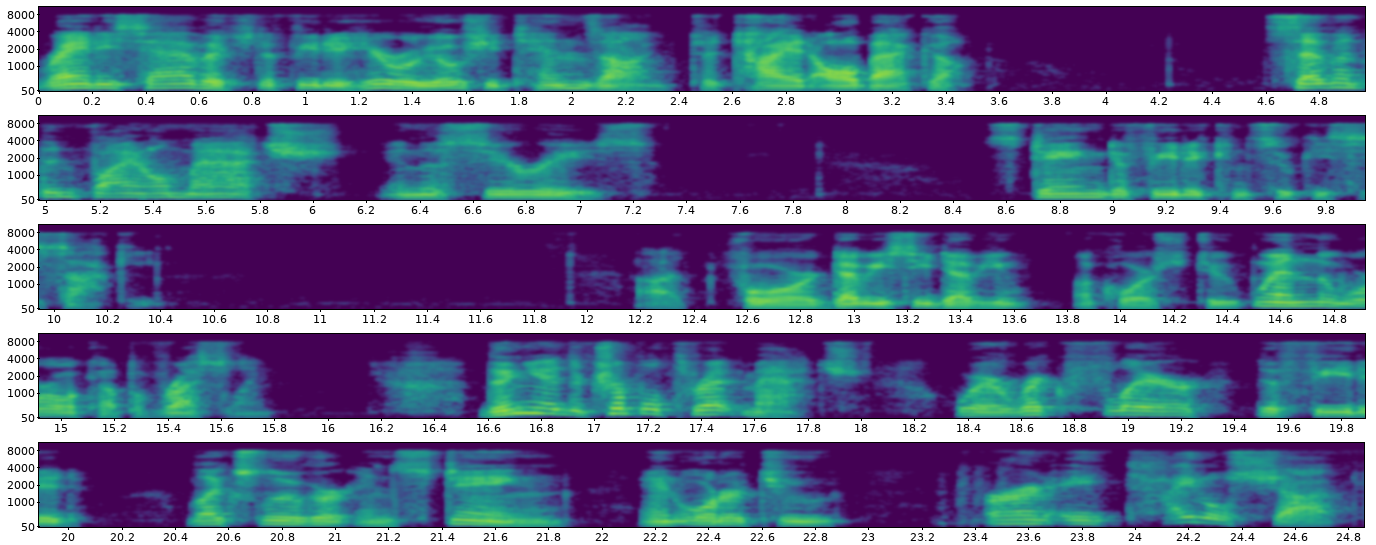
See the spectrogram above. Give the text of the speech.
Randy Savage defeated Hiroyoshi Tenzan to tie it all back up. Seventh and final match in the series. Sting defeated Kensuke Sasaki. Uh, for WCW, of course, to win the World Cup of Wrestling. Then you had the triple threat match where Ric Flair defeated Lex Luger and Sting in order to earn a title shot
